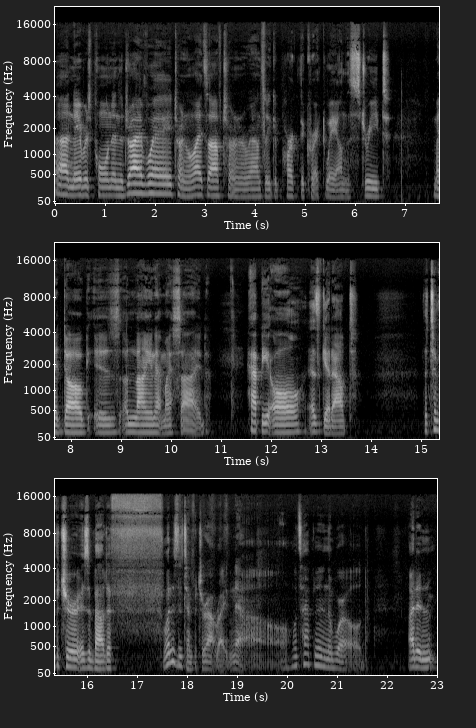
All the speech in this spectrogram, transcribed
Uh, neighbors pulling in the driveway, turning the lights off, turning around so he could park the correct way on the street. My dog is a lion at my side. Happy all as get out. The temperature is about a what is the temperature out right now? What's happening in the world? I didn't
